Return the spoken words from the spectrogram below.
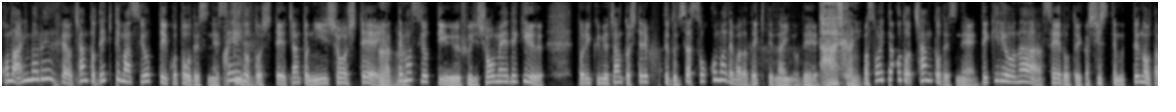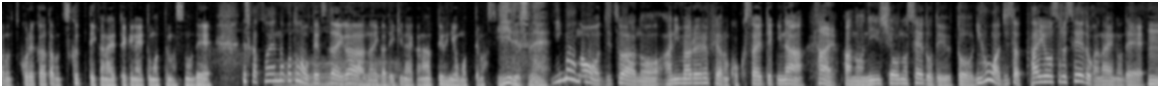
このアニマルウェルフェアをちゃんとできてますよっていうことをですね、制度としてちゃんと認証してやってますよっていうふうに証明できる取り組みをちゃんとしてるかっていうと、実はそこまでまだできてないので。確かに。まあそういったことをちゃんとですね、できるような制度というかシステムっていうのを多分これから多分作っていかないといけないと思ってますので、ですからその辺のことのお手伝いが何かできないかなっていうふうに思ってます。いいですね。今の、実はあの、アニマルエルフェアの国際的な、はい、あの、認証の制度で言うと、日本は実は対応する制度がないので、うんう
